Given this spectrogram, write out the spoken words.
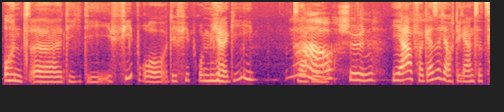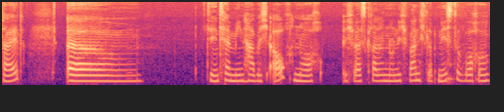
und äh, die, die Fibro, die Fibromyalgie. Ja, Sache. auch schön. Ja, vergesse ich auch die ganze Zeit. Ähm, den Termin habe ich auch noch. Ich weiß gerade nur nicht wann. Ich glaube nächste Woche.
